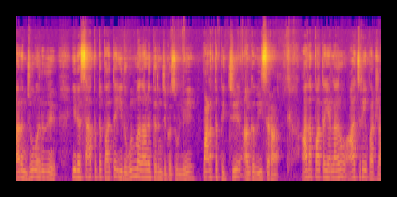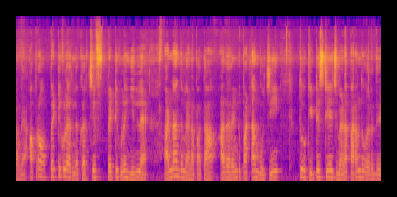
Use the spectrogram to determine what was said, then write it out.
ஆரஞ்சும் வருது. இதை சாப்பிட்டு பார்த்து இது உண்மைதான்னு தெரிஞ்சுக்க சொல்லி பழத்தை பிச்சு அங்கே வீசுகிறான் அதை பார்த்த எல்லாரும் ஆச்சரியப்படுறாங்க. அப்புறம் பெட்டிக்குள்ளே இருந்த கர்ச்சீஃப் பெட்டிக்குள்ளே இல்லை. அண்ணாந்து மேலே பார்த்தா அதை ரெண்டு பட்டாம்பூச்சி தூக்கிட்டு ஸ்டேஜ் மேலே பறந்து வருது.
